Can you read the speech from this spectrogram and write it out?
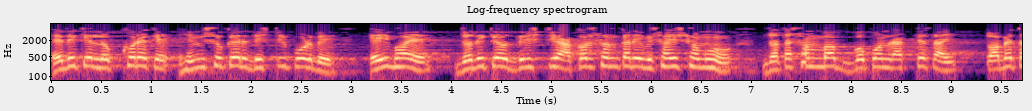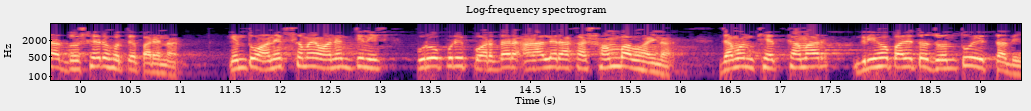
এদিকে লক্ষ্য রেখে হিংসুকের দৃষ্টি পড়বে এই ভয়ে যদি কেউ দৃষ্টি আকর্ষণকারী বিষয়সমূহ যথাসম্ভব গোপন রাখতে চায়, তবে তা দোষের হতে পারে না। কিন্তু অনেক সময় অনেক জিনিস পুরোপুরি পর্দার আড়ালে রাখা সম্ভব হয় না। যেমন ক্ষেত খামার, গৃহপালিত জন্তু ইত্যাদি।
